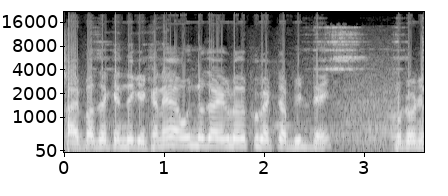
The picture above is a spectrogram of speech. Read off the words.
সাহেব বাজার কেন্দ্রিক এখানে অন্য জায়গাগুলোতে খুব একটা ভিড় নেই। মোটামুটি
